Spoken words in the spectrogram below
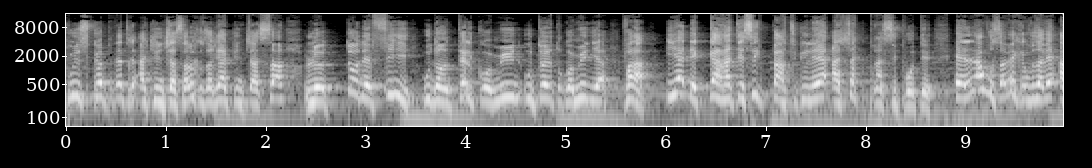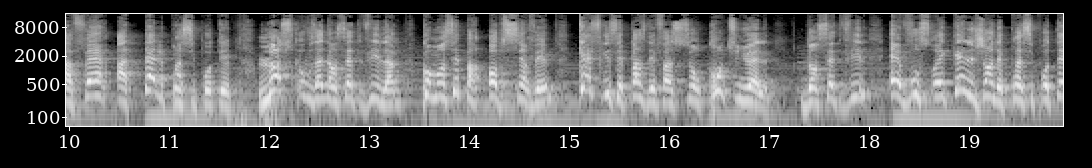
puisque peut-être à Kinshasa, lorsque vous arrivez à Kinshasa, le taux de filles ou dans telle commune ou telle autre commune, il y a, voilà, il y a des caractéristiques particulières à chaque principauté. Et là, vous savez que vous avez affaire à telle principauté. Lorsque vous êtes dans cette ville, commencez par observer qu'est-ce qui se passe de façon continuelle dans cette ville et vous saurez quel genre de principauté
